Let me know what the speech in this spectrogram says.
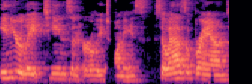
in your late teens and early 20s. So, as a brand,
